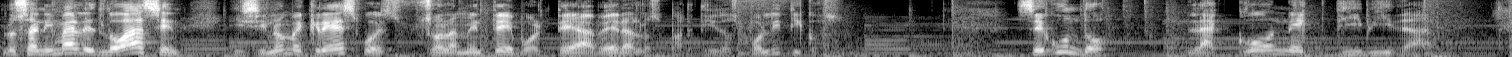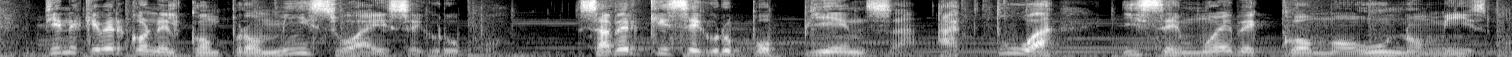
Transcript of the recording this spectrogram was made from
Los animales lo hacen y si no me crees, pues solamente voltea a ver a los partidos políticos. Segundo, la conectividad. Tiene que ver con el compromiso a ese grupo. Saber que ese grupo piensa, actúa y se mueve como uno mismo.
